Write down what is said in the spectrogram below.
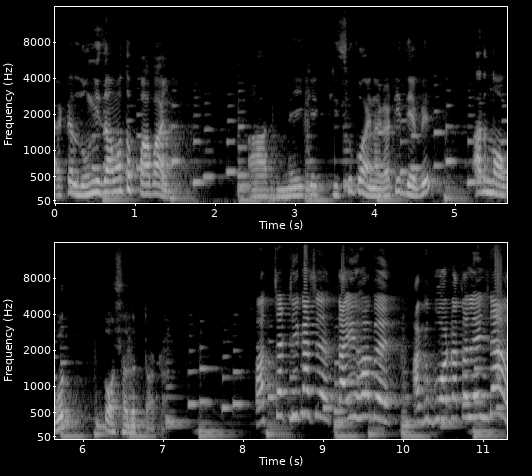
একটা লুঙ্গি জামা তো পাবাই। আর মেয়েকে কিছু গয়নাগাটি দেবে, আর নগদ দশ হাজার টাকা। আচ্ছা ঠিক আছে, তাই হবে। আগে বড়টা তো লেন দাও।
